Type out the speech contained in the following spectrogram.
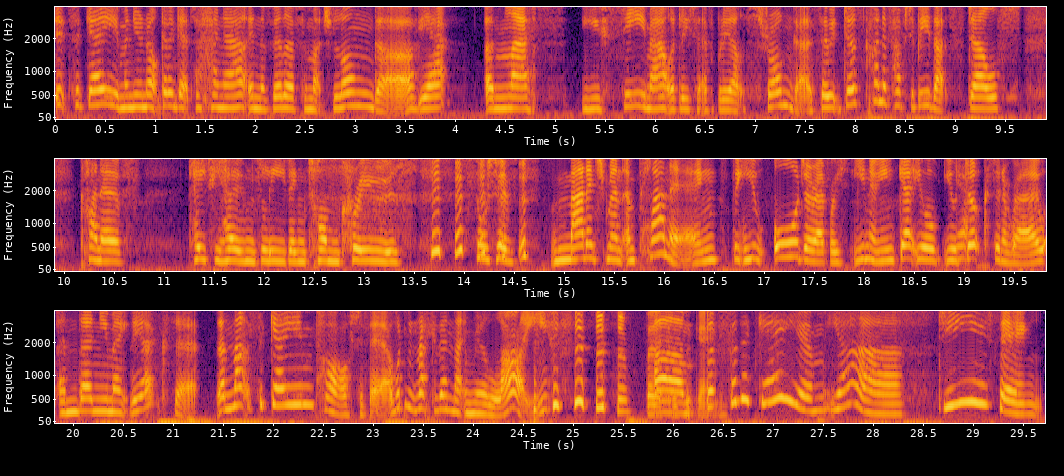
it's a game, and you're not going to get to hang out in the villa for much longer Yeah. unless you seem outwardly to everybody else stronger. So it does kind of have to be that stealth kind of Katie Holmes leaving Tom Cruise sort of management and planning that you order every you know you get your your Yeah. ducks in a row and then you make the exit and that's the game part of it i wouldn't recommend that in real life But it is um, a game. but for the game yeah Do you think?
